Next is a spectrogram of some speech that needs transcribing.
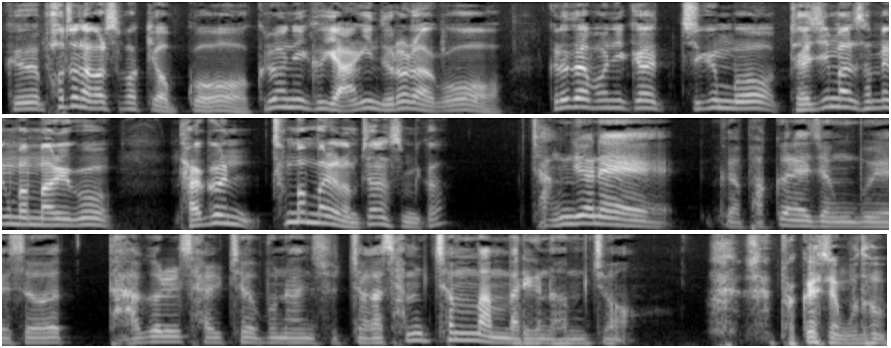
그 퍼져나갈 수밖에 없고 그러니 그 양이 늘어나고 그러다 보니까 지금 뭐 돼지만 300만 마리고 닭은 1000만 마리가 넘지 않았습니까? 작년에 그 박근혜 정부에서 닭을 살처분한 숫자가 3천만 마리가 넘죠. 박근혜 정부도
